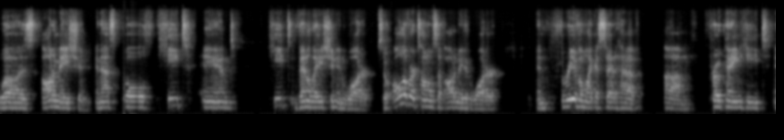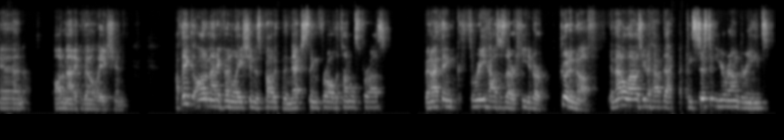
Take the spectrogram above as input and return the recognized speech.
was automation, and that's both heat and heat, ventilation, and water. So all of our tunnels have automated water, and three of them, like I said, have um, propane heat and automatic ventilation. I think automatic ventilation is probably the next thing for all the tunnels for us. And I think three houses that are heated are good enough. And that allows you to have that consistent year-round greens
